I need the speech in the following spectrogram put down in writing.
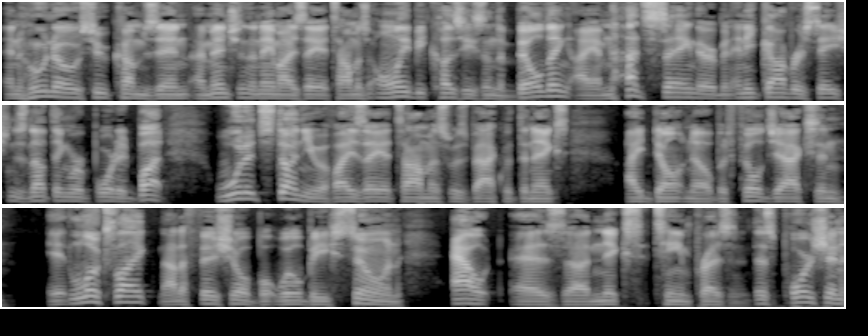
and who knows who comes in. I mentioned the name Isiah Thomas only because he's in the building. I am not saying there have been any conversations, nothing reported, but would it stun you if Isiah Thomas was back with the Knicks? I don't know. But Phil Jackson, it looks like, not official, but will be soon out as uh, Knicks team president. This portion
